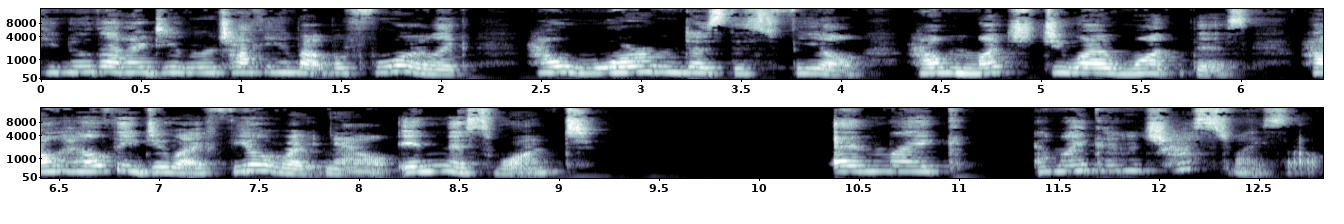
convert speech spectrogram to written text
you know, that idea we were talking about before. Like, how warm does this feel? How much do I want this? How healthy do I feel right now in this want? And like, am I going to trust myself?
